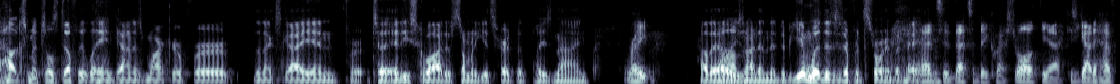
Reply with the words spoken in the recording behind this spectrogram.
Alex Mitchell's definitely laying down his marker for the next guy in for to Eddie's squad if somebody gets hurt that plays nine. Right. How the hell he's Um, not in there to begin with is a different story, but hey, That's a, that's a big question. Well, yeah, because you got to have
